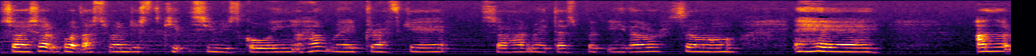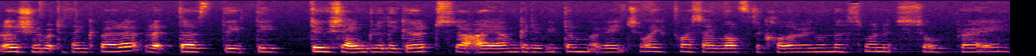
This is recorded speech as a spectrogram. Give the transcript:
So I sort of bought this one just to keep the series going. I haven't read Rift yet, so I haven't read this book either. So uh, I'm not really sure what to think about it, but it does. They they do sound really good, so I am gonna read them eventually. Plus, I love the colouring on this one; it's so pretty.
